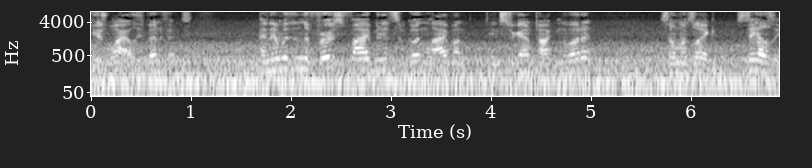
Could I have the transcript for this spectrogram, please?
Here's why, all these benefits. And then within the first five minutes of going live on Instagram talking about it, someone's like, salesy.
